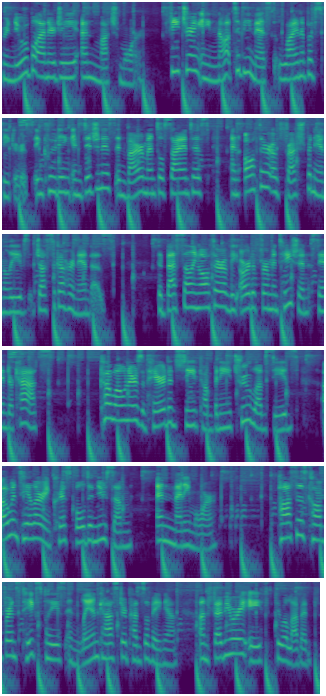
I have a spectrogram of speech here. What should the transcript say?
renewable energy, and much more. Featuring a not to be missed lineup of speakers, including Indigenous environmental scientist and author of Fresh Banana Leaves, Jessica Hernandez, the best selling author of The Art of Fermentation, Sandor Katz, co owners of Heritage Seed Company, True Love Seeds, Owen Taylor and Chris Bolden Newsome, and many more. PASA's conference takes place in Lancaster, Pennsylvania on February 8th through 11th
